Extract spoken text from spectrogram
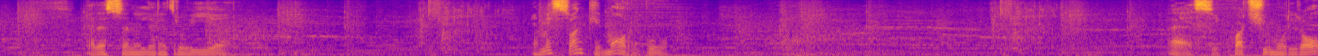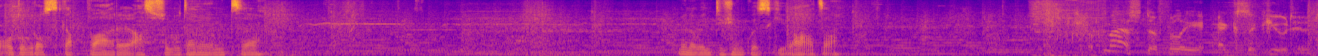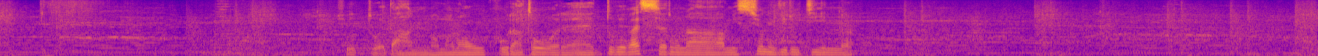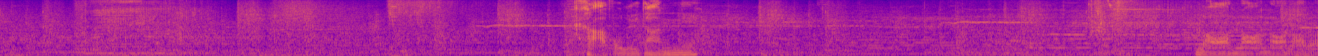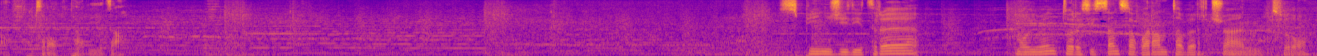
E adesso è nelle retrovie. Mi ha messo anche morbo. Eh sì, qua ci morirò o dovrò scappare, assolutamente. Meno 25 schivata. Masterfully executed. Più due danno, non ho un curatore, eh. doveva essere una missione di routine. Di 3 Movimento resistenza 40%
